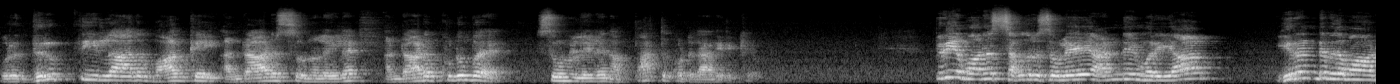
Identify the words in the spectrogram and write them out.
ஒரு திருப்தி இல்லாத வாழ்க்கை அன்றாட சூழ்நிலையில அன்றாட குடும்ப சூழ்நிலையில நாம் பார்த்து கொண்டுதான் இருக்கிறோம். பிரியமான சகோதர சோலே அன்னை மரியால் இரண்டு விதமான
